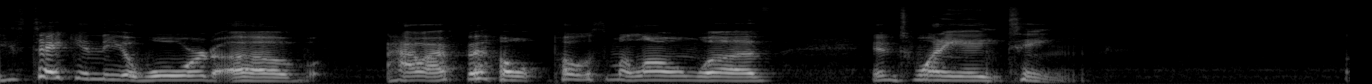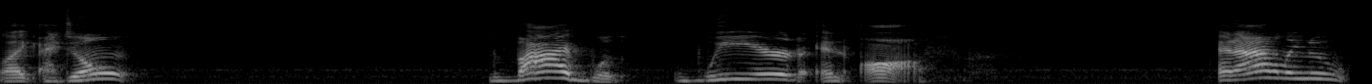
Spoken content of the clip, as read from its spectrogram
he's taking the award of how I felt Post Malone was in 2018. Like, I don't. The vibe was weird and off. And I only knew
